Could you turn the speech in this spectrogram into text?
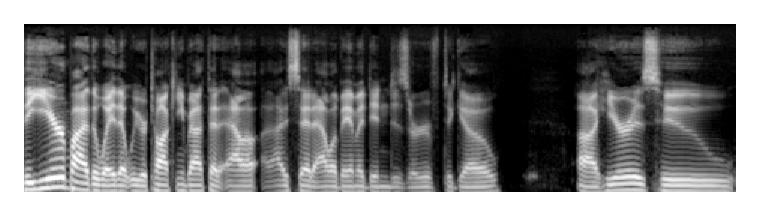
The year, by the way, that we were talking about that Al- I said Alabama didn't deserve to go. Uh, here is who.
